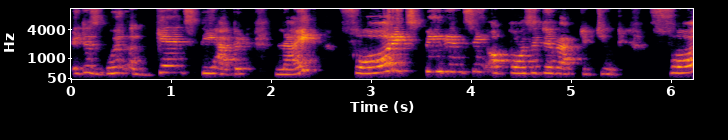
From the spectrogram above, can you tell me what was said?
It is going against the habit. Like for experiencing a positive attitude, for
